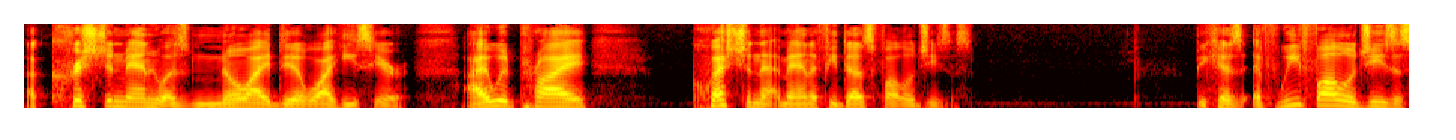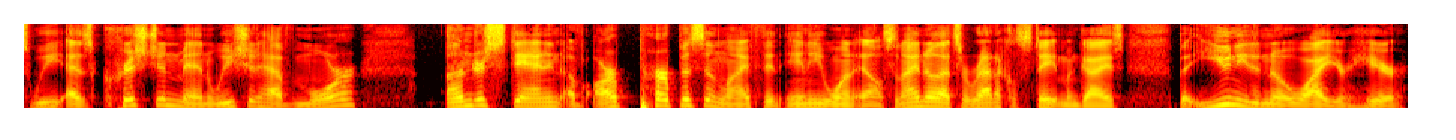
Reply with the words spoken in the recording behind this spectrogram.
A Christian man who has no idea why he's here. I would probably question that man if he does follow Jesus. Because if we follow Jesus, we as Christian men, we should have more understanding of our purpose in life than anyone else. And I know that's a radical statement, guys, but you need to know why you're here.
